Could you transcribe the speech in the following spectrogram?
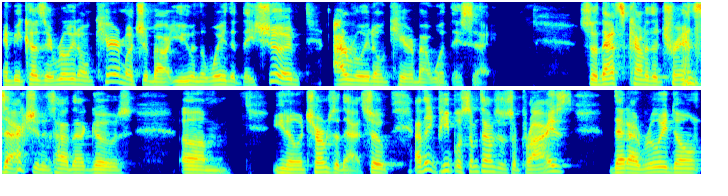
And because they really don't care much about you in the way that they should, I really don't care about what they say. So that's kind of the transaction is how that goes. Um, you know, in terms of that. So I think people sometimes are surprised that I really don't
